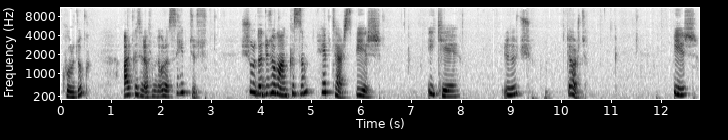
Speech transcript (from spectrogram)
kurduk. Arka tarafında orası hep düz. Şurada düz olan kısım hep ters. 1 2 3 4 1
